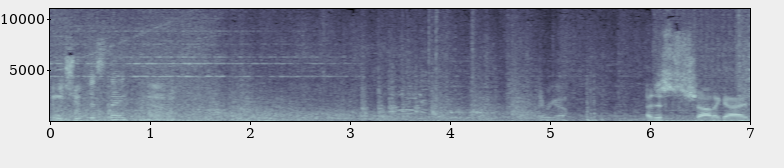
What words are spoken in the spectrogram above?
Can we shoot this thing? No. There we go. I just shot a guy's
